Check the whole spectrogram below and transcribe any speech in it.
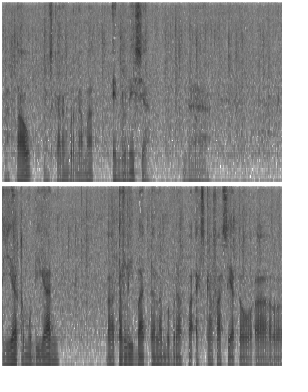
atau yang sekarang bernama Indonesia. Nah, dia kemudian uh, terlibat dalam beberapa ekskavasi atau uh,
